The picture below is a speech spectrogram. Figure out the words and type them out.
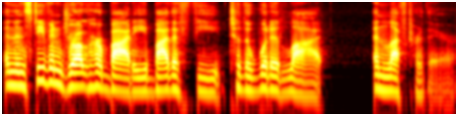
And then Stephen drug her body by the feet to the wooded lot and left her there.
